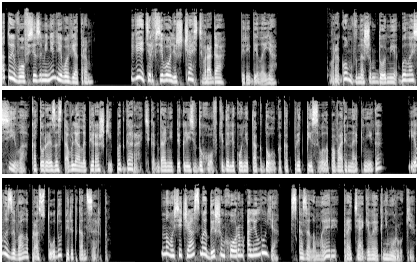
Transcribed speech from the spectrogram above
а то и вовсе заменили его ветром». «Ветер всего лишь часть врага», — перебила я. Врагом в нашем доме была сила, которая заставляла пирожки подгорать, когда они пеклись в духовке далеко не так долго, как предписывала поваренная книга, и вызывала простуду перед концертом. «Но сейчас мы дышим хором «Аллилуйя», — сказала Мэри, протягивая к нему руки.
